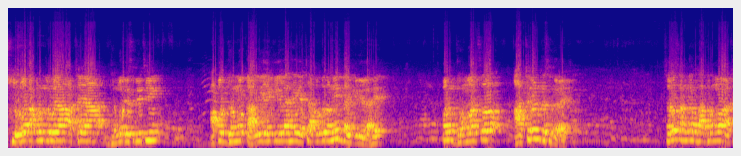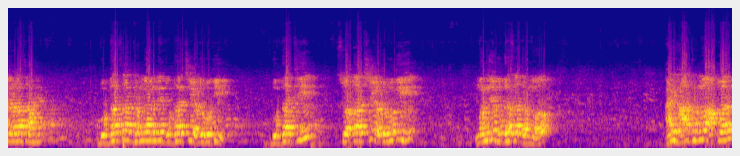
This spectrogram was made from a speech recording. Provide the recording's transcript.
सुरुवात आपण करूया आजच्या या धर्मदेसरीची आपण धर्म कालही ऐकलेला आहे याच्या अगोदर अनेकदा ऐकलेलं आहे. पण धर्माचं आचरण कसं करायचं? सर्व सांगतात हा धर्म आचरणाचा आहे. बुद्धाचा धर्म म्हणजे बुद्धाची अनुभूती. बुद्धाची स्वतःची अनुभूती म्हणजे बुद्धाचा धर्म. आणि हा धर्म आपण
